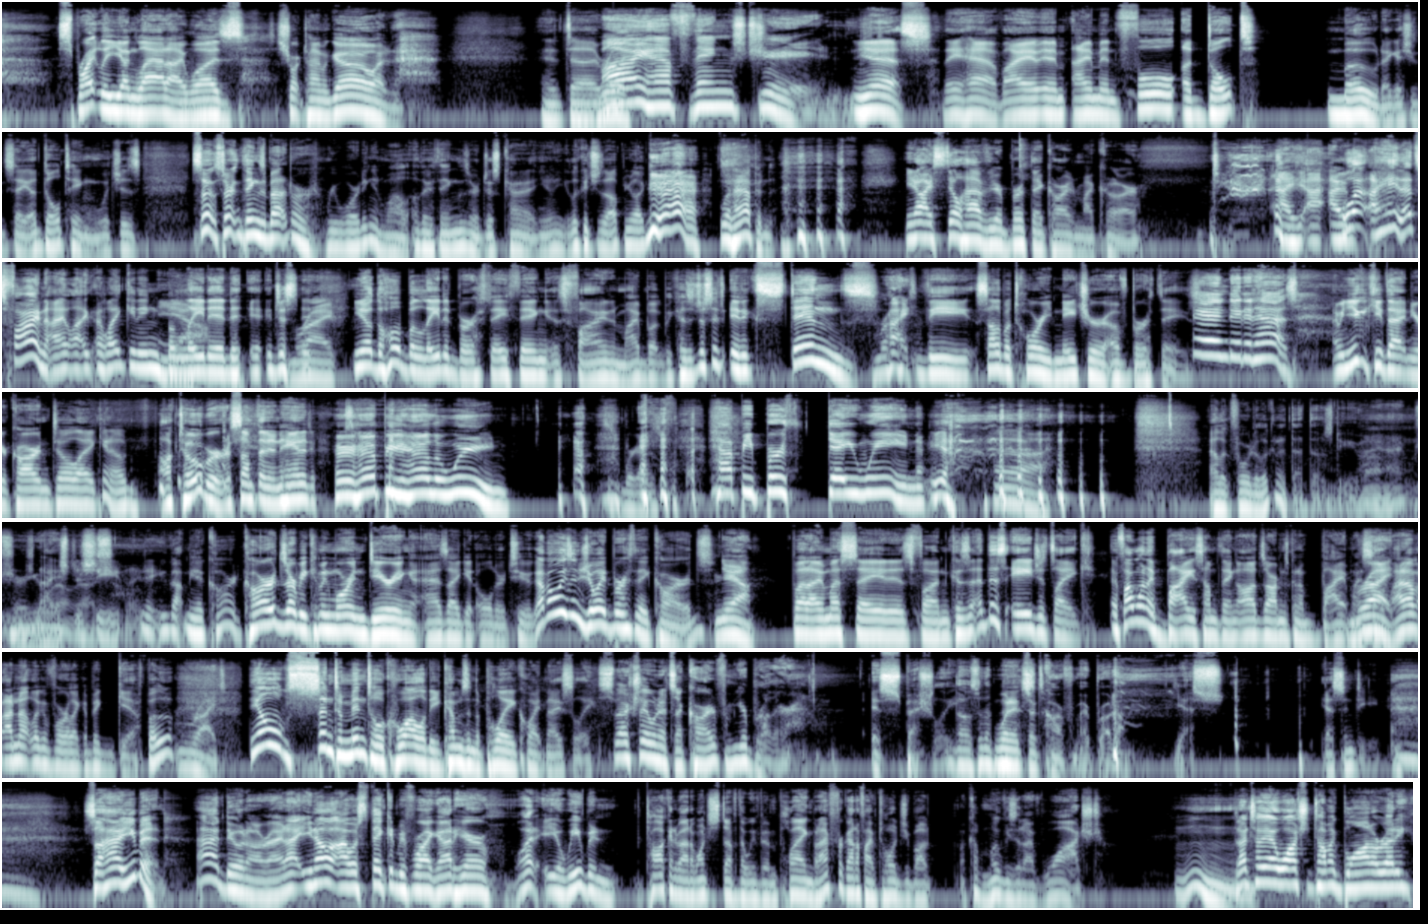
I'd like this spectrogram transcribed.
sprightly young lad I was a short time ago. And it uh, really. Why have things changed? Yes, they have. I am I am in full adult mode, I guess you'd say, adulting, which is so, certain things about it are rewarding, and while other things are just kind of you know you look at yourself and you're like, yeah, what happened? You know, I still have your birthday card in my car. I, I, I well, I, hey, that's fine. I like I like getting Yeah. belated. It, it just it- Right. you know, the whole belated birthday thing is fine in my book because it just it, it extends Right. the celebratory nature of birthdays. indeed it has. I mean, you could keep that in your car until like you know October or something, and hand it. Hey, happy Halloween. We're gonna just- Happy birthday, Ween. yeah. Ah. I look forward to looking at that, though, Steve. I'm sure It's you nice will, to Russ. see you got me a card. Cards are becoming more endearing as I get older too. I've always enjoyed birthday cards, Yeah. but I must say it is fun because at this age, it's like if I want to buy something, odds are I'm just going to buy it myself. Right. I don't, I'm not looking for like a big gift, but Right. the old sentimental quality comes into play quite nicely. Especially when it's a card from your brother. especially Those are the when it's a card from my brother. yes, yes, indeed. So how you been? I'm doing all right. I, you know, I was thinking before I got here, what you know, we've been talking about a bunch of stuff that we've been playing, but I forgot if I've told you about a couple movies that I've watched. Hmm. Did I tell you I watched Atomic Blonde already?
